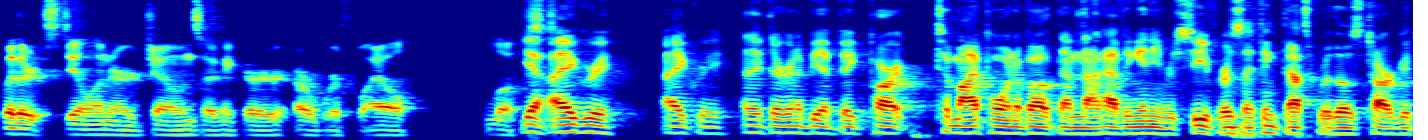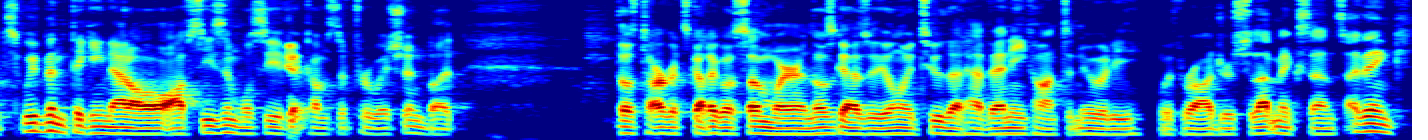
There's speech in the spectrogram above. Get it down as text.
whether it's Dillon or Jones, I think are are worthwhile looks. Yeah, I agree. I agree. I think they're going to be a big part to my point about them not having any receivers. I think that's where those targets, we've been thinking that all offseason. We'll see if Yeah. it comes to fruition, but those targets got to go somewhere. And those guys are the only two that have any continuity with Rodgers. So that makes sense. I think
